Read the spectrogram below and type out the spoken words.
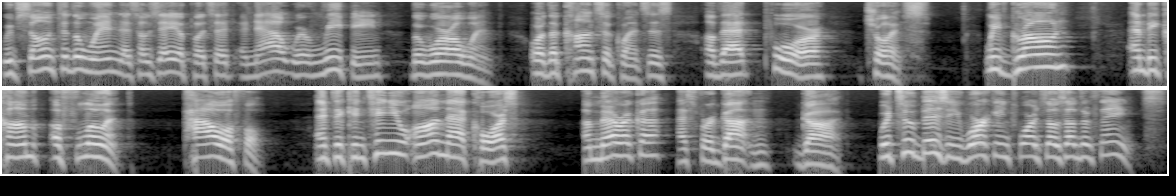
We've sown to the wind, as Hosea puts it, and now we're reaping the whirlwind or the consequences of that poor choice. We've grown and become affluent, powerful. And to continue on that course, America has forgotten God. We're too busy working towards those other things.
